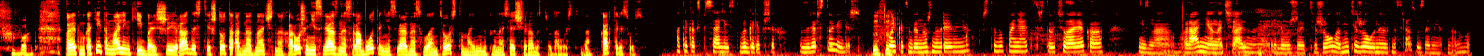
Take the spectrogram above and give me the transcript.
вот. Поэтому какие-то маленькие большие радости, что-то однозначно хорошее, не связанное с работой, не связанное с волонтерством, а именно приносящее радость и удовольствие. Да. Карта ресурсов. А ты как специалист выгоревших за версту видишь? Сколько тебе нужно времени, чтобы понять, что у человека, не знаю, ранее, начальное или уже тяжелое? Ну, тяжелое, наверное, сразу заметно. Ну вот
